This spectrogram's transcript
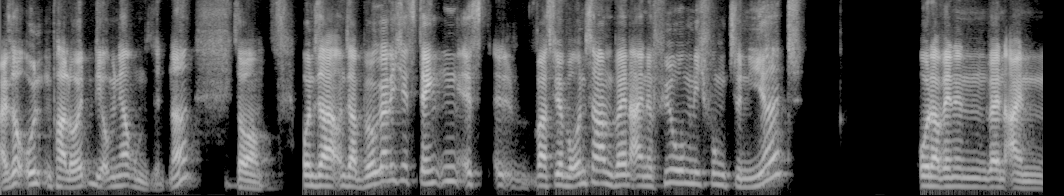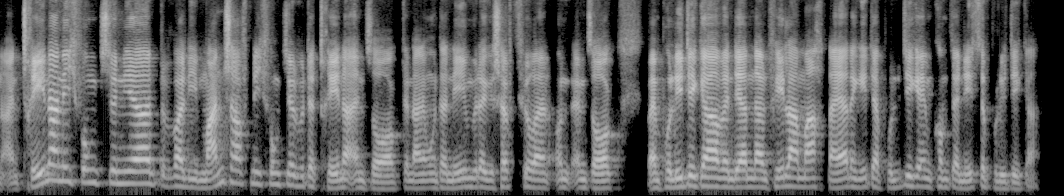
Also und ein paar Leuten, die um ihn herum sind. Ne? So, unser, unser bürgerliches Denken ist, äh, was wir bei uns haben, wenn eine Führung nicht funktioniert, oder wenn, wenn ein, ein Trainer nicht funktioniert, weil die Mannschaft nicht funktioniert, wird der Trainer entsorgt. In einem Unternehmen wird der Geschäftsführer entsorgt. Beim Politiker, wenn der dann einen Fehler macht, naja, dann geht der Politiker, ihm kommt der nächste Politiker.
